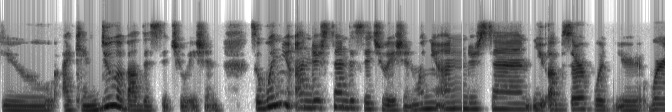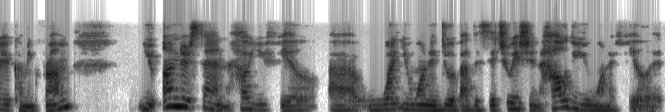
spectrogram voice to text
to I can do about this situation. So when you understand the situation, when you understand, you observe what you're where you're coming from. You understand how you feel, uh, what you want to do about the situation. How do you want to feel it,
